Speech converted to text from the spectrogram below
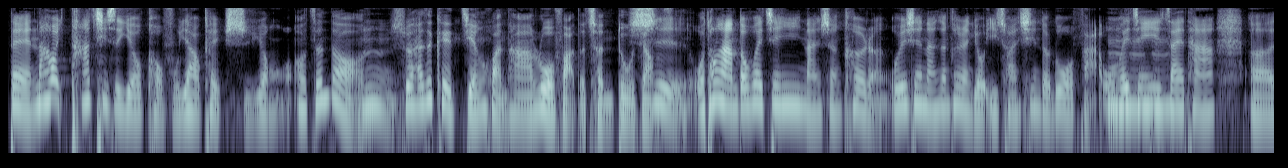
对，然后它其实也有口服药可以使用哦。哦，真的哦，嗯，所以还是可以减缓它落发的程度。这样子，是我通常都会建议男生客人，我有一些男生客人有遗传性的落发，我会建议在他呃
